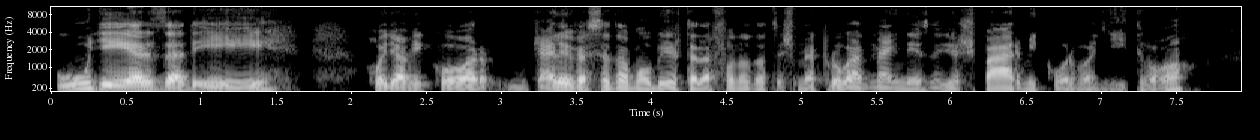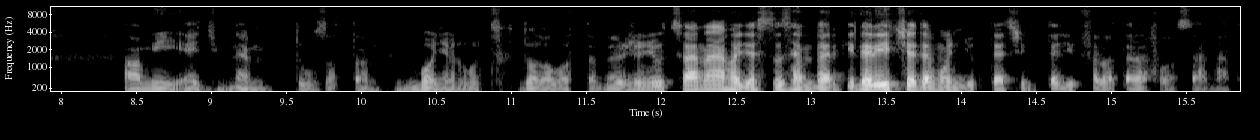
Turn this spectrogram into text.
úgy érzed é, hogy amikor előveszed a mobiltelefonodat, és megpróbáld megnézni, hogy a spár mikor van nyitva, ami egy nem túlzottan bonyolult dolog ott a Börzsöny utcánál, hogy ezt az ember kiderítse, de mondjuk tegyük, tegyük fel a telefonszámát,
